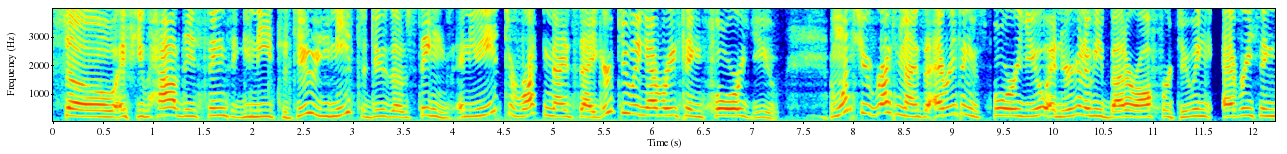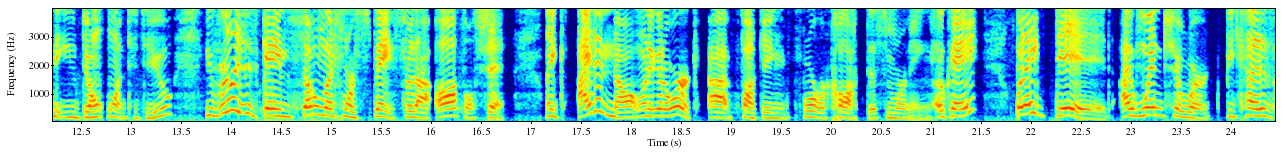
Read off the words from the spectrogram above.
So if you have these things that you need to do, you need to do those things and you need to recognize that you're doing everything for you. And once you recognize that everything is for you and you're going to be better off for doing everything that you don't want to do, you really just gain so much more space for that awful shit. Like, I did not want to go to work at fucking four o'clock this morning, okay? But I did. I went to work because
